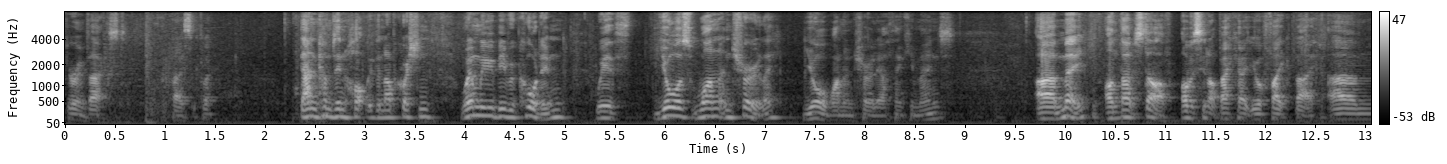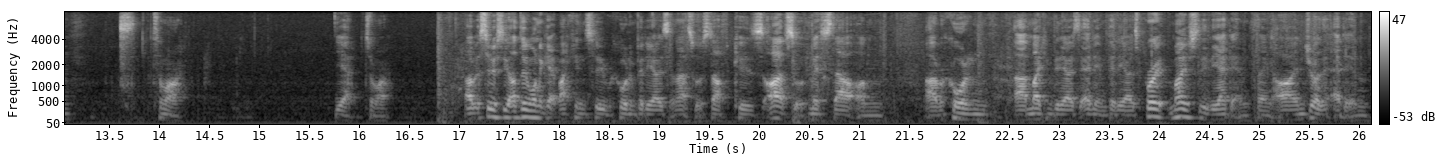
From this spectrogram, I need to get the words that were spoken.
you're in vexed, basically. Dan comes in hot with another question. When will you be recording with yours one and truly? Your one and truly, I think he means. Uh, me on Don't Starve. Obviously not back at your fake bay. Um, tomorrow. Yeah, tomorrow. Uh, but seriously, I do want to get back into recording videos and that sort of stuff because I've sort of missed out on uh, recording, uh, making videos, editing videos. Mostly the editing thing. I enjoy the editing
